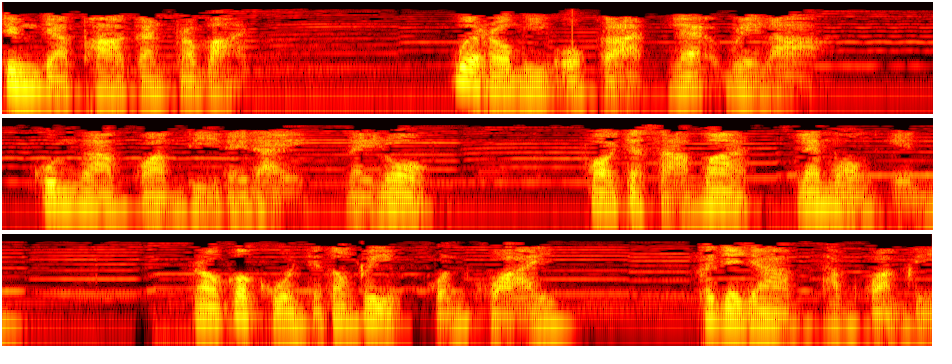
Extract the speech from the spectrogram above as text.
จึงอย่าพากันประมาท เมื่อเรามีโอกาสและเวลา คุณงามความดีใด ๆ ในโลก พอจะสามารถและมองเห็น เราก็ควรจะต้องรีบขนขวาย พยายามทำความดี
